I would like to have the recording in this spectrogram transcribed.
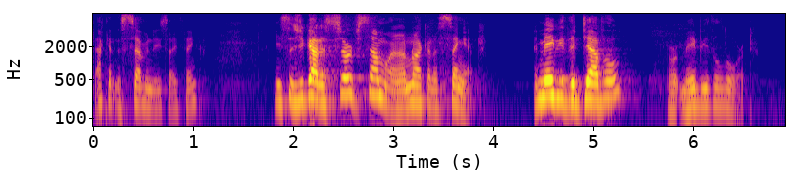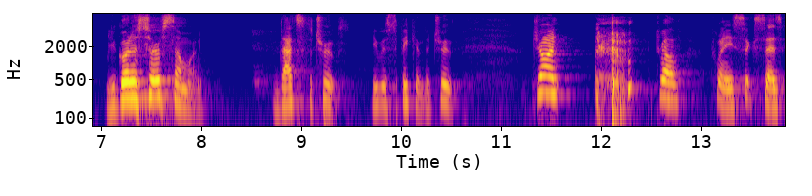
back in the 70s, I think. He says, You got to serve someone. I'm not going to sing it. It may be the devil or it may be the Lord. You're going to serve someone. That's the truth. He was speaking the truth. John 12, 26 says,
